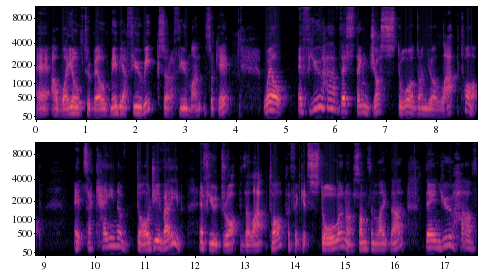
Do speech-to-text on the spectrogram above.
uh, a while to build, maybe a few weeks or a few months, okay? Well, if you have this thing just stored on your laptop, it's a kind of dodgy vibe. If you drop the laptop, if it gets stolen or something like that, then you have,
